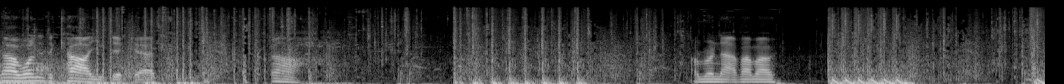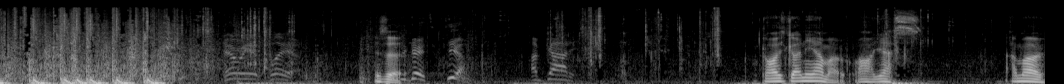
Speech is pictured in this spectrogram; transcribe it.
No, I wanted the car, you dickhead. Ah. I'm running out of ammo. Area clear. Is it? Here. I've got it. Guys, got any ammo? Oh, yes. Ammo.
